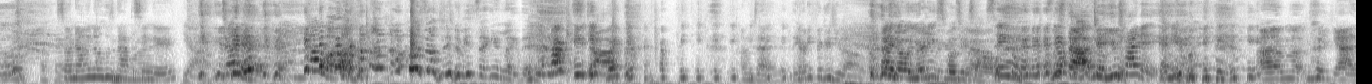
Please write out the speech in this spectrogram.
Oh, okay. So now we know who's not the singer. Yeah. it. How about? Who told you to be singing like this? Stop. Done. They already figured you out. I know, you already exposed yourself. Sadie, We stop. Okay, you tried it. anyway. Um, but yeah,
